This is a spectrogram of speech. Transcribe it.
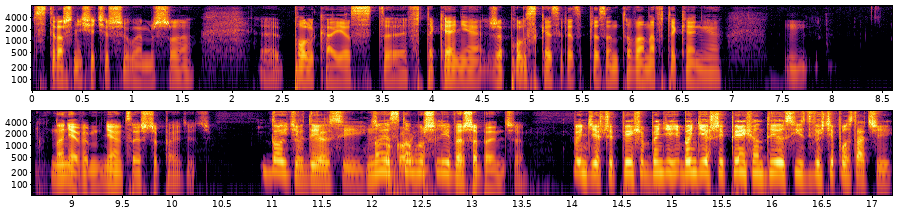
strasznie się cieszyłem, że e, Polka jest e, w Tekenie, że Polska jest reprezentowana w Tekenie. Mm. No nie wiem, nie wiem co jeszcze powiedzieć. Dojdzie w DLC. No jest to możliwe, że będzie. Będzie jeszcze 50, będzie, będzie jeszcze 50 DLC z 200 postaci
